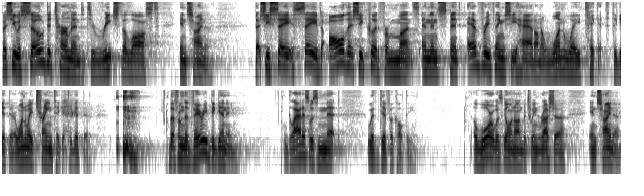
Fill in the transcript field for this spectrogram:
But she was so determined to reach the lost in China that she say, saved all that she could for months and then spent everything she had on a one way ticket to get there, a one way train ticket to get there. but from the very beginning, Gladys was met with difficulty. A war was going on between Russia and China.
